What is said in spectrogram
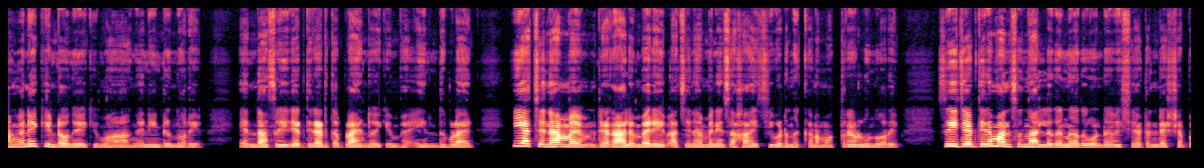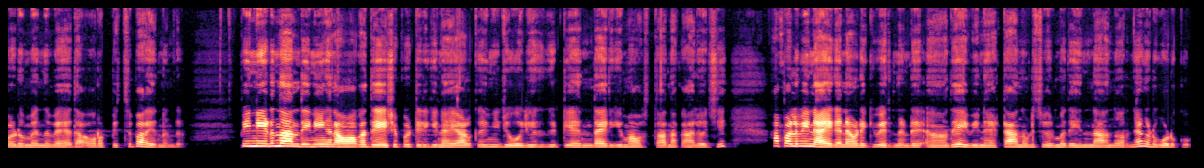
അങ്ങനെയൊക്കെ ഉണ്ടോയെന്ന് ചോദിക്കും. ആ അങ്ങനെ ഉണ്ടെന്ന് പറയും. എന്താ ശ്രീചേട്ടത്തിന്റെ അടുത്ത പ്ലാൻ എന്ന് ചോദിക്കുമ്പോൾ എന്ത് പ്ലാൻ ഈ അച്ഛനും അമ്മേന്റെ കാലം വരെയും അച്ഛനും അമ്മേനെയും സഹായിച്ച് ഇവിടെ നിൽക്കണം അത്രേ ഉള്ളൂ എന്ന് പറയും. ശ്രീചേട്ടത്തിന്റെ മനസ്സ് നല്ലതാണ്. അതുകൊണ്ട് വിശേട്ടൻ രക്ഷപ്പെടുമെന്ന് വേദ ഉറപ്പിച്ച് പറയുന്നുണ്ട്. പിന്നീട് നന്ദിനി ഇങ്ങനെ ആകെ ദേഷ്യപ്പെട്ടിരിക്കുന്ന. അയാൾക്ക് ഇനി ജോലിയൊക്കെ കിട്ടിയ എന്തായിരിക്കും അവസ്ഥ എന്നൊക്കെ ആലോചിച്ച് അപ്പോൾ വിനായകൻ അവിടേക്ക് വരുന്നുണ്ട്. അതെ വിനേട്ടാന്ന് വിളിച്ച് വരുമ്പോൾ എന്നാന്ന് പറഞ്ഞാൽ അങ്ങോട്ട് കൊടുക്കും.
